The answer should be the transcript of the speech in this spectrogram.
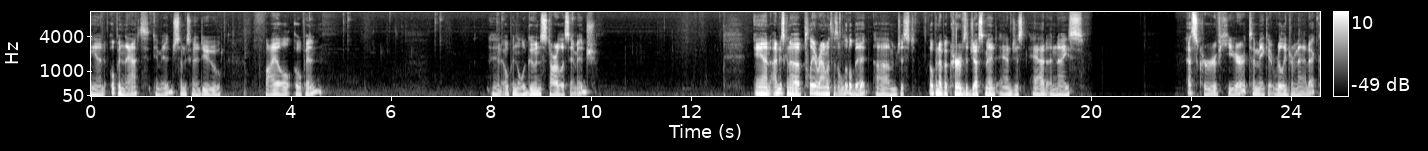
and open that image. So I'm just going to do File Open and open the Lagoon Starless image. And I'm just going to play around with this a little bit. Um, just open up a curves adjustment and just add a nice S-curve here to make it really dramatic.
